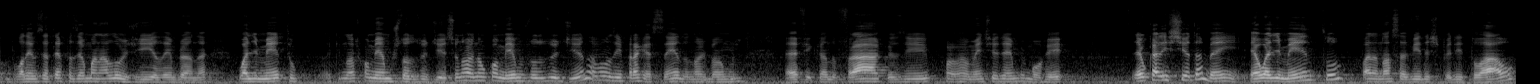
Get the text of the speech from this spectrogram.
podemos até fazer uma analogia, lembrando, né? o alimento que nós comemos todos os dias. Se nós não comemos todos os dias, nós vamos enfraquecendo, nós vamos é, ficando fracos e provavelmente iremos morrer. A Eucaristia também é o alimento para a nossa vida espiritual.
